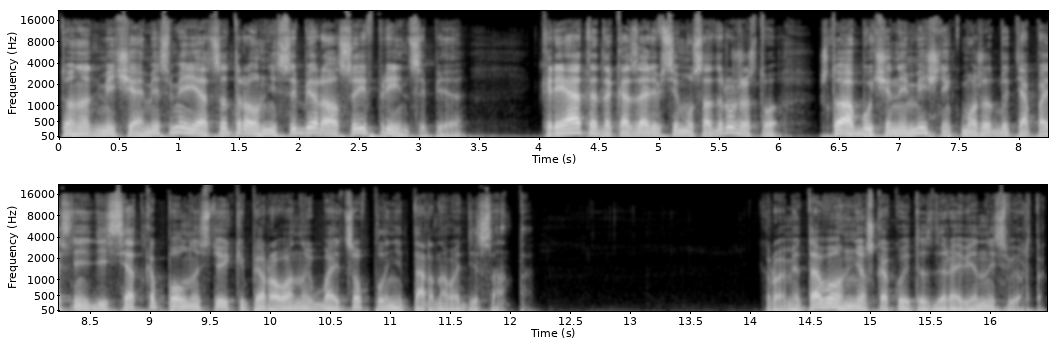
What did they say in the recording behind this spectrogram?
То над мечами смеяться тролл не собирался и в принципе. Креаты доказали всему Содружеству, что обученный мечник может быть опаснее десятка полностью экипированных бойцов планетарного десанта. Кроме того, он нес какой-то здоровенный сверток.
